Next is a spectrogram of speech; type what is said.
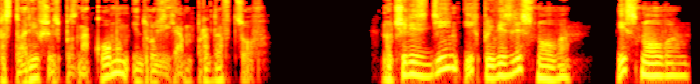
растворившись по знакомым и друзьям продавцов. Но через день их привезли снова. И снова,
